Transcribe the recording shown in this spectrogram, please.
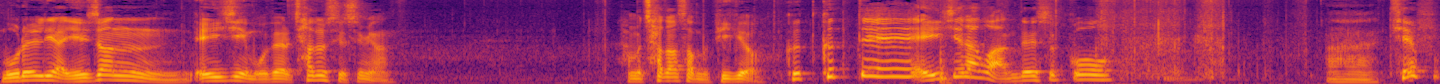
모렐리아 예전 AG 모델을 찾을 수 있으면 한번 찾아서 한번 비교. 그 그때 AG라고 안 돼 있었고 아 TF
